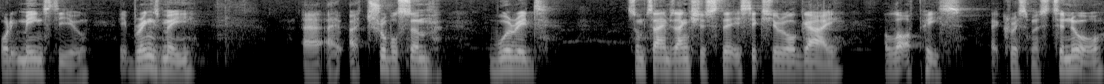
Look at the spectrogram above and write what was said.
what it means to you. It brings me uh, a, a troublesome, worried, sometimes anxious 36 year old guy a lot of peace at Christmas to know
